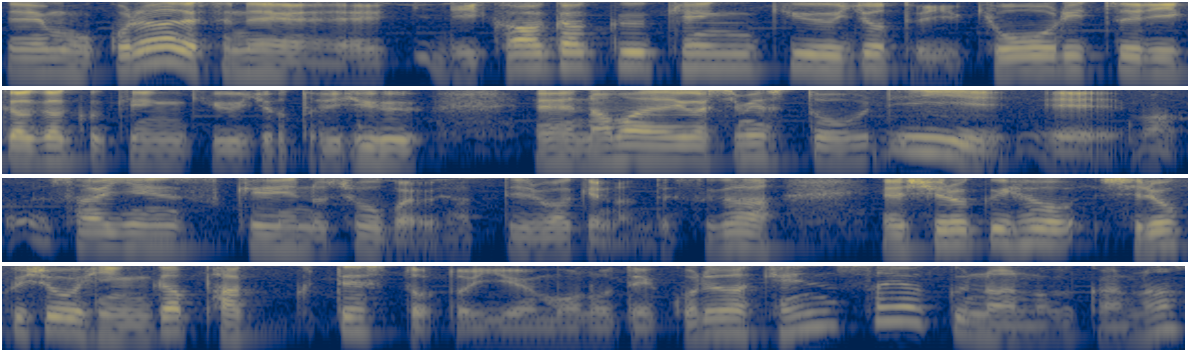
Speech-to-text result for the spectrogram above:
でもうこれはですね理化学研究所という共立理化学研究所という、えー、名前が示す通り、えーまあ、サイエンス系の商売をやっているわけなんですが、えー、主力主力商品がパックテストというものでこれは検査薬なのかな、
